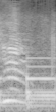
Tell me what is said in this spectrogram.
进。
